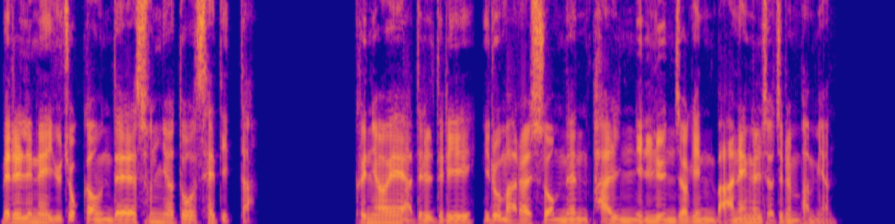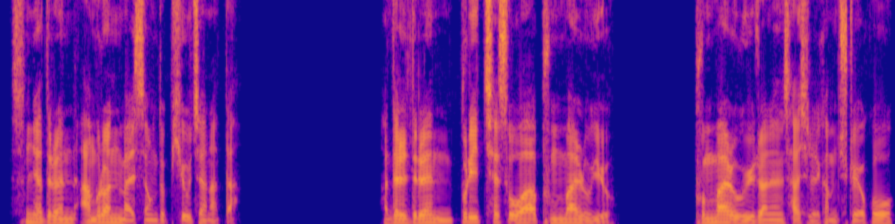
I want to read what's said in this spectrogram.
메릴린의 유족 가운데 손녀도 셋 있다. 그녀의 아들들이 이루 말할 수 없는 반인륜적인 만행을 저지른 반면 손녀들은 아무런 말썽도 피우지 않았다. 아들들은 뿌리 채소와 분말 우유, 분말 우유라는 사실을 감추려고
